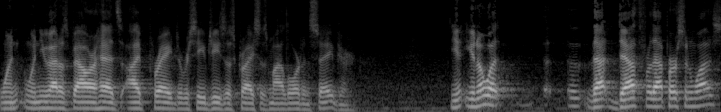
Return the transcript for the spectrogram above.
when, when you had us bow our heads, I prayed to receive Jesus Christ as my Lord and Savior. You, you know what that death for that person was?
